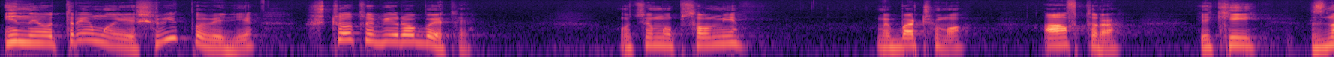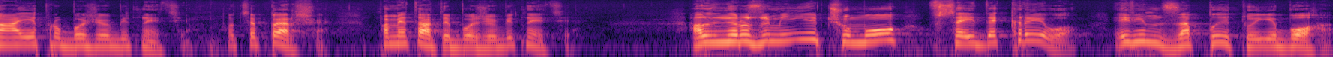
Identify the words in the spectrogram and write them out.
і не отримуєш відповіді, що тобі робити? У цьому псалмі ми бачимо автора, який знає про Божі обітниці. Оце перше пам'ятати Божі обітниці. Але не розуміє, чому все йде криво. І він запитує Бога.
